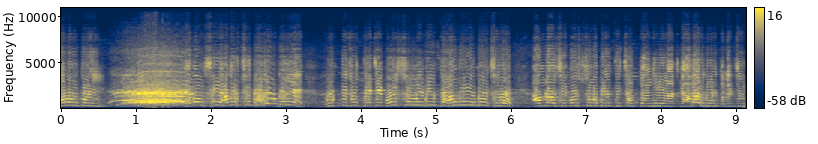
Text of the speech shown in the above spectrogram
ধারণ করি। এবং সেই আদর্শ ধারণ করে মুক্তিযুদ্ধে যে বৈষম্যের বিরুদ্ধে আন্দোলন করেছিল, আমরাও সেই বৈষম্য বিরুদ্ধে ছাত্র আন্দোলন আজকে আবার গড়ে তুলেছি।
